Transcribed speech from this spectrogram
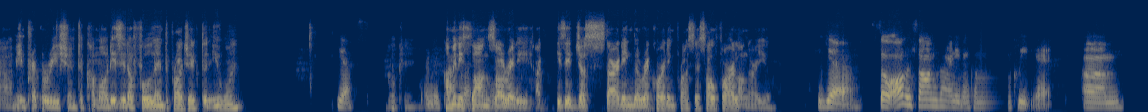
um, in preparation to come out. Is it a full length project, a new one? yes Okay. How many songs already? Is it just starting the recording process? How far along are you? Yeah. So all the songs aren't even complete yet. Um,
